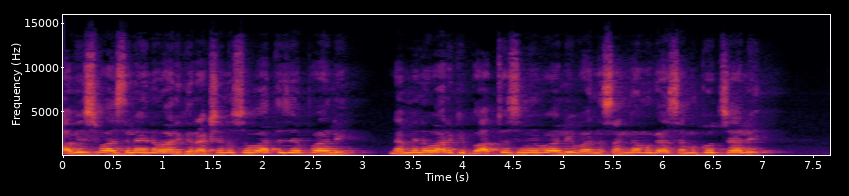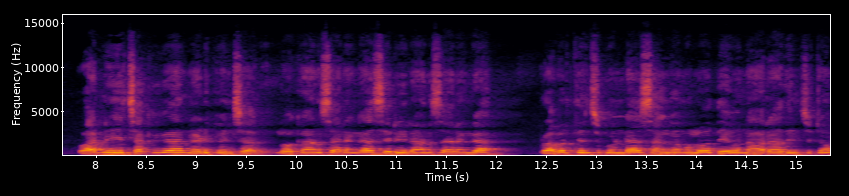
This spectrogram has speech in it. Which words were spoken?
అవిశ్వాసులైన వారికి రక్షణ సువార్త చెప్పాలి. నమ్మిన వారికి బాప్తిసం ఇవ్వాలి. వారిని సంగముగా సమకూర్చాలి. వారిని చక్కగా నడిపించాలి. లోకానుసారంగా శరీరానుసారంగా ప్రవర్తించకుండా సంఘములో దేవుని ఆరాధించటం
